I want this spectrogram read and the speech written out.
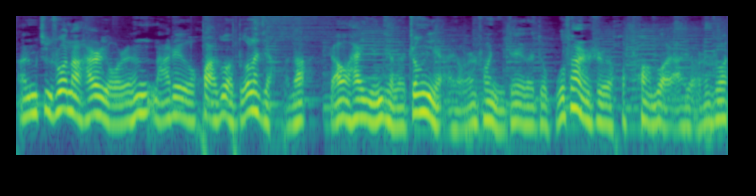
啊，那么据说呢，还是有人拿这个画作得了奖的，然后还引起了争议。有人说你这个就不算是创作呀，有人说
